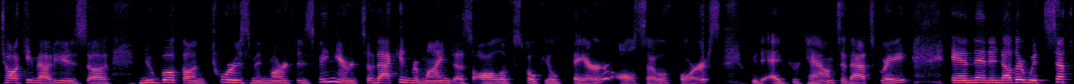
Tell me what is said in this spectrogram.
talking about his uh, new book on tourism in Martha's Vineyard. So that can remind us all of Scofield Thayer, also of course, with Edgartown. So that's great. And then another with Seth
